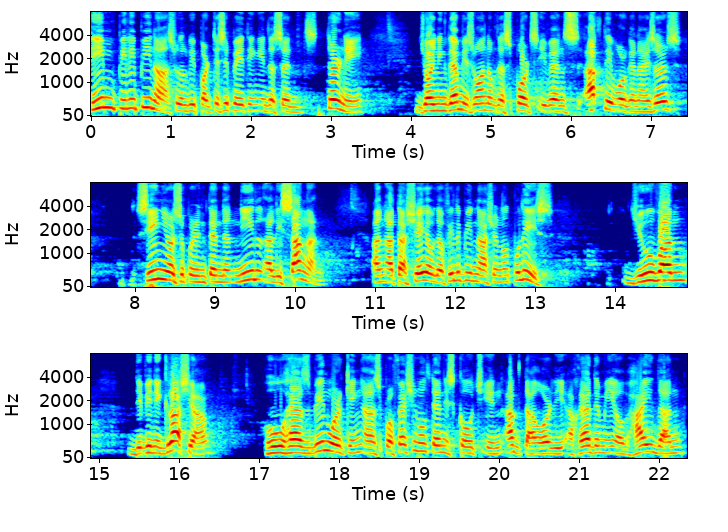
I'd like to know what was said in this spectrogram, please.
Team Pilipinas will be participating in the said tourney Joining them is one of the sports event's active organizers, Senior Superintendent Neil Alisangan, an attaché of the Philippine National Police. Juvan Divinagracia, who has been working as professional tennis coach in AGTA or the Academy of Haidian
